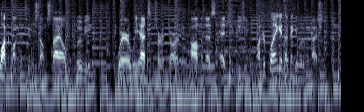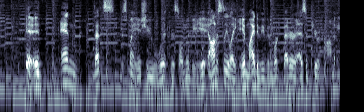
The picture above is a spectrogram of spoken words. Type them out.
Walk Among the Tombstone style movie, where we had some sort of dark, ominous, edgy music underplaying it, I think it would have been nice. Yeah, it, and that's just my issue with this whole movie. It, honestly, like, it might have even worked better as a pure comedy.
